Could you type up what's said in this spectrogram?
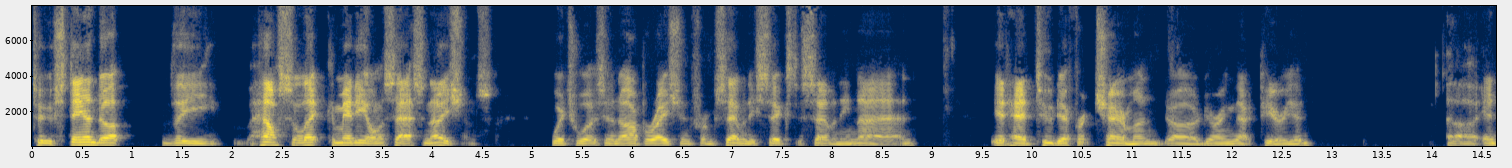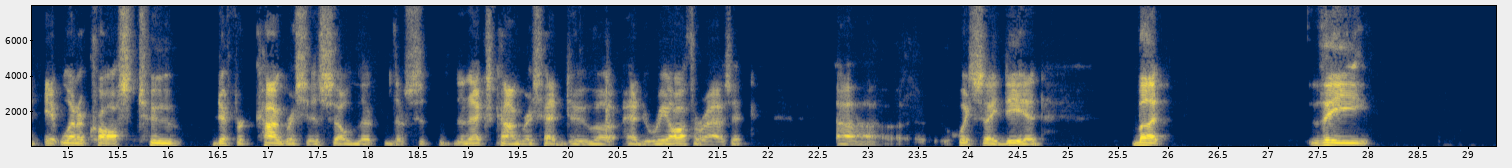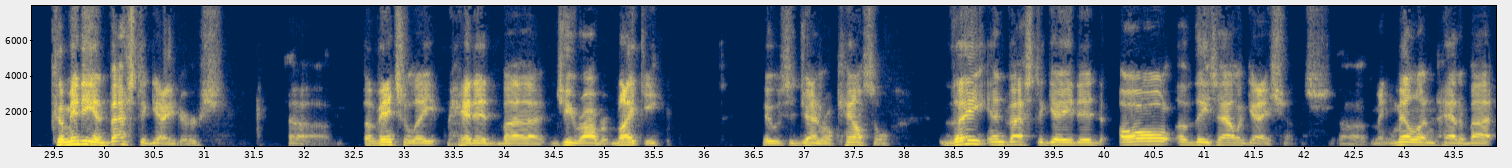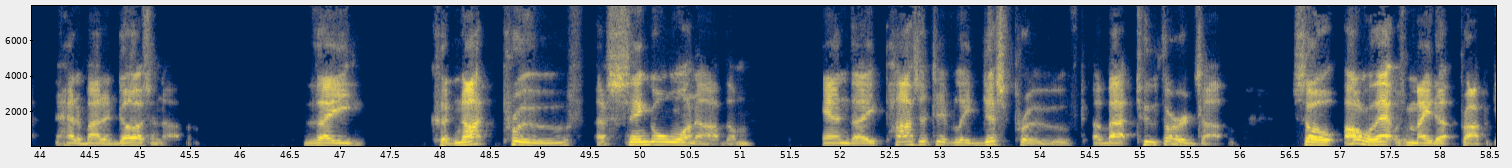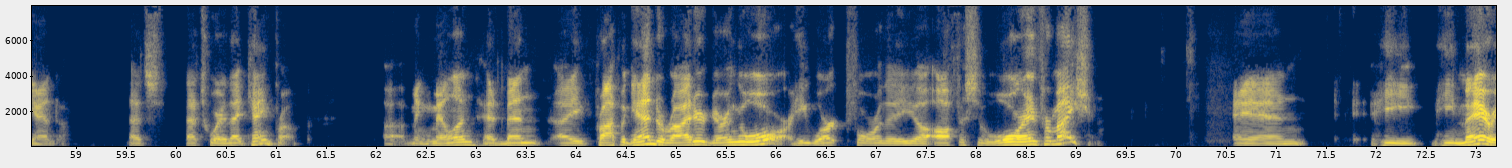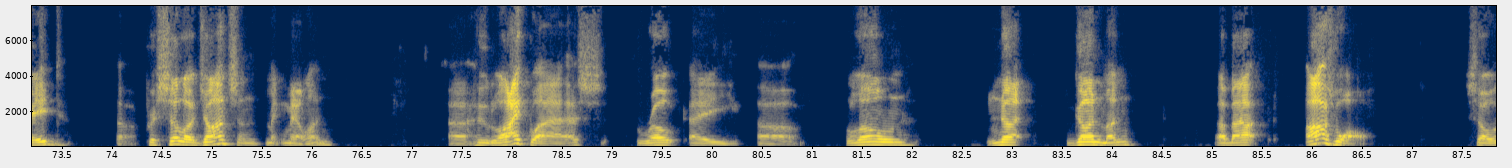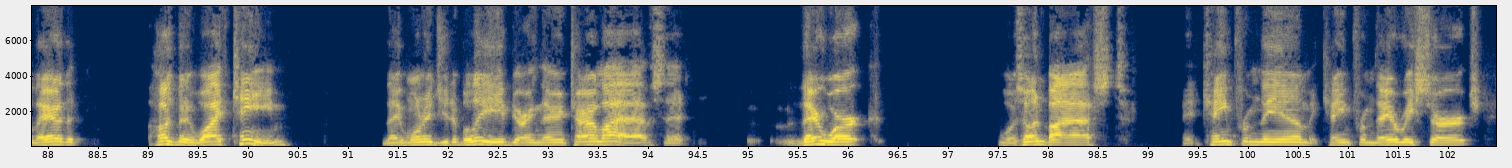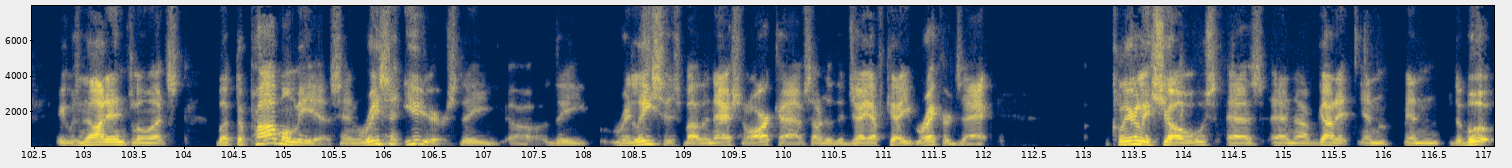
to stand up the House Select Committee on Assassinations, which was in operation from 76 to 79. It had two different chairmen uh, during that period. Uh, and it went across two different Congresses. So the, the, the next Congress had to uh, had to reauthorize it, uh, which they did. But the committee investigators, uh, eventually headed by G. Robert Blakey, who was the general counsel, they investigated all of these allegations. Uh, McMillan had about had about a dozen of. They could not prove a single one of them, and they positively disproved about two thirds of them. So all of that was made up propaganda. That's that's where that came from. Uh, McMillan had been a propaganda writer during the war. He worked for the uh, Office of War Information, and he he married uh, Priscilla Johnson McMillan, uh, who likewise wrote a uh, lone nut gunman about Oswald. So they're the husband and wife team they wanted you to believe during their entire lives that their work was unbiased. It came from them, it came from their research, it was not influenced. But the problem is, in recent years, the uh, the releases by the National Archives under the JFK Records Act clearly shows, as and I've got it in in the book.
